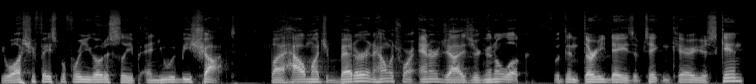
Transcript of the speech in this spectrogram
you wash your face before you go to sleep, and you would be shocked by how much better and how much more energized you're going to look within 30 days of taking care of your skin,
